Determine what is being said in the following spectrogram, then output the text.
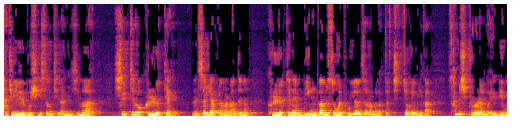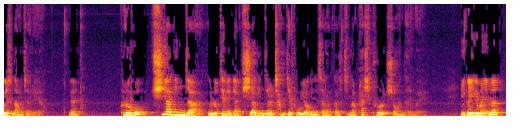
아주 일부 시기성 질환이지만 실제로 글루텐, 셀리악병을 만드는 글루텐의 민감성을 보유한 사람을 갖다 측정해 보니까 30%라는 거예요. 미국에서 나온 자료예요. 예? 그리고 취약인자, 글루텐에 대한 취약인자를 잠재 보유하고 있는 사람까지 치면 80%를 추정한다는 거예요. 그러니까 이게 뭐냐면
